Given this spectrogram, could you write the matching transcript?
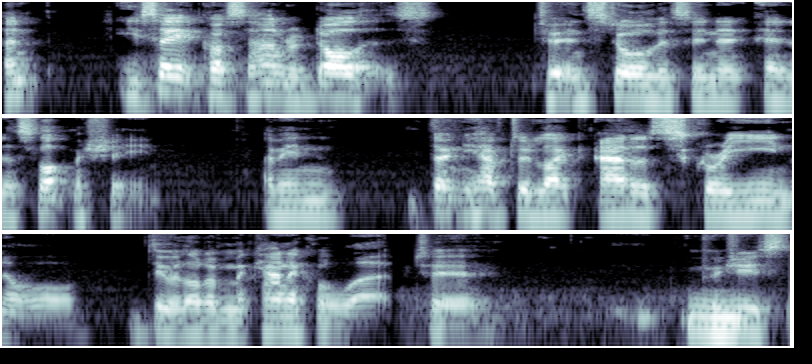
And you say it costs hundred dollars to install this in a, in a slot machine. I mean, don't you have to like add a screen or do a lot of mechanical work to produce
